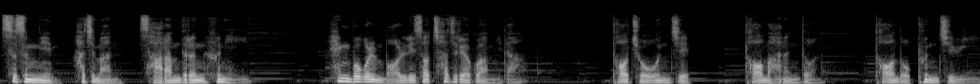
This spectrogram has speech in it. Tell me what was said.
스승님, 하지만 사람들은 흔히 행복을 멀리서 찾으려고 합니다. 더 좋은 집, 더 많은 돈, 더 높은 지위,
